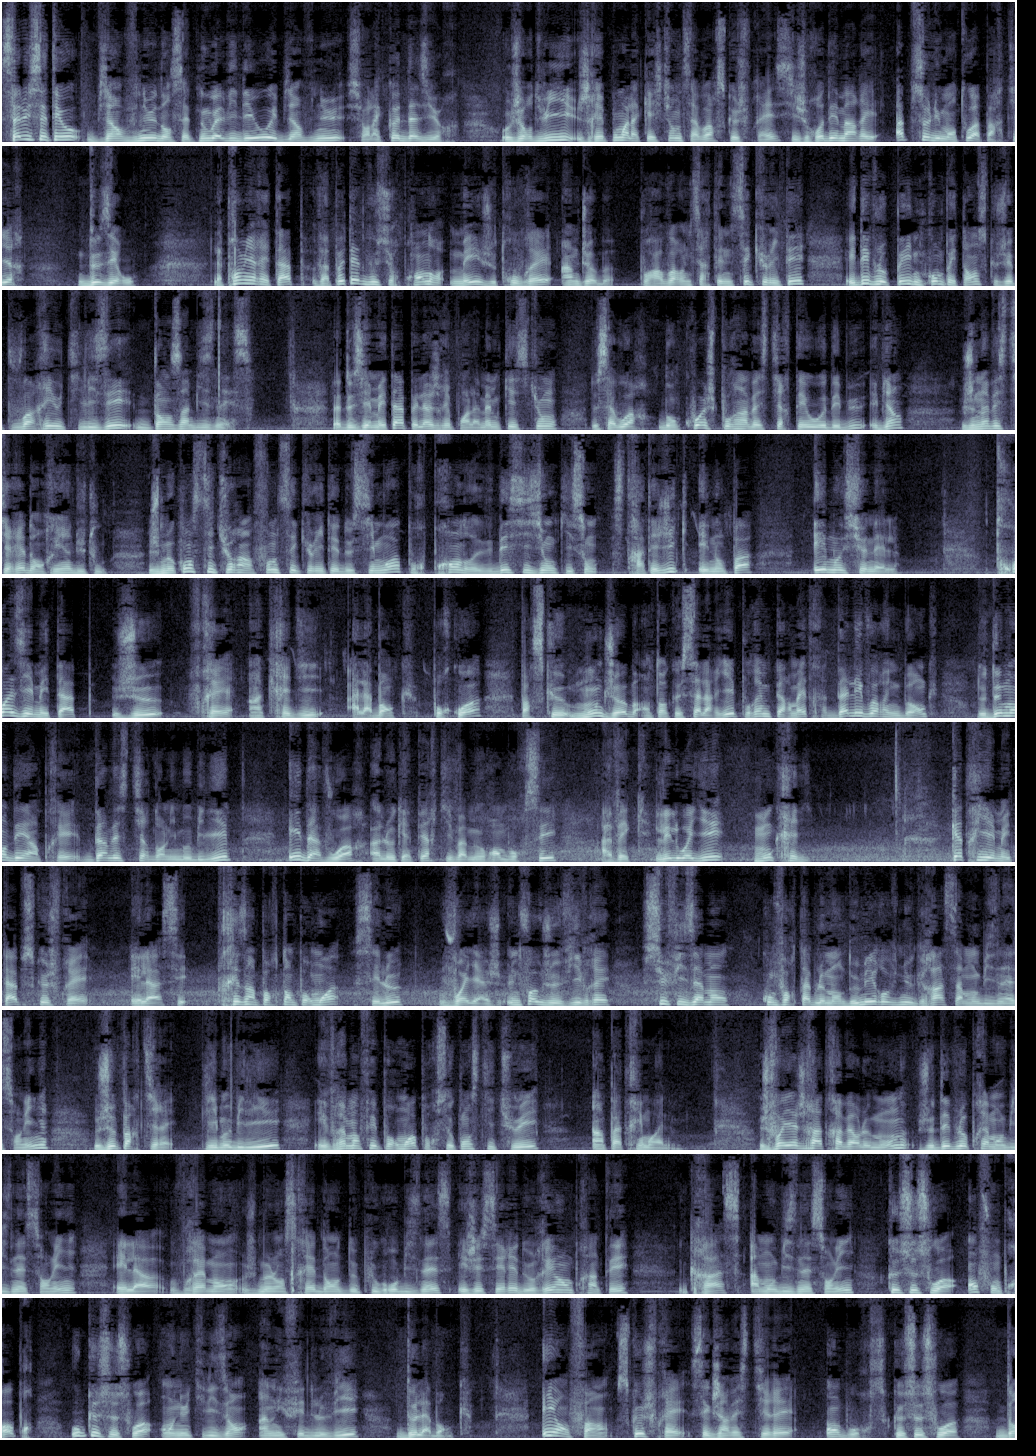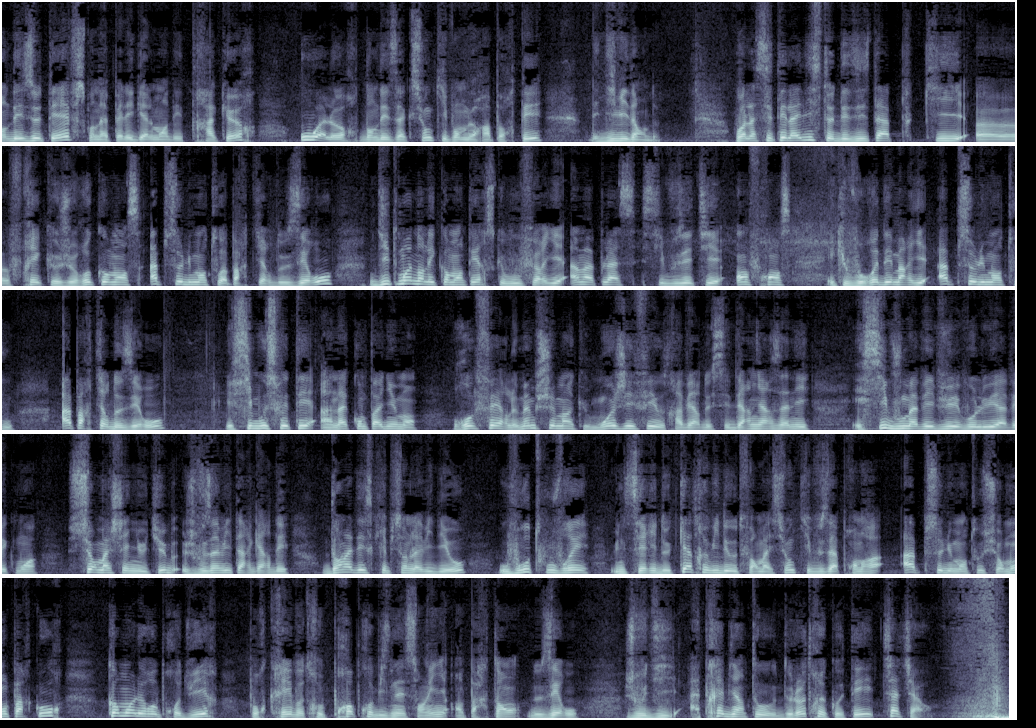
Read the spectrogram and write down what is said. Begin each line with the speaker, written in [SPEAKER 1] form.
[SPEAKER 1] Salut c'est Théo, bienvenue dans cette nouvelle vidéo et bienvenue sur la Côte d'Azur. Aujourd'hui, je réponds à la question de savoir ce que je ferais si je redémarrais absolument tout à partir de zéro. La première étape va peut-être vous surprendre, mais je trouverai un job pour avoir une certaine sécurité et développer une compétence que je vais pouvoir réutiliser dans un business. La deuxième étape, et là je réponds à la même question de savoir dans quoi je pourrais investir Théo au début, eh bien je n'investirai dans rien du tout. Je me constituerai un fonds de sécurité de six mois pour prendre des décisions qui sont stratégiques et non pas émotionnelles. Troisième étape, je ferai un crédit à la banque. Pourquoi? Parce que mon job en tant que salarié pourrait me permettre d'aller voir une banque, de demander un prêt, d'investir dans l'immobilier et d'avoir un locataire qui va me rembourser avec les loyers mon crédit. Quatrième étape, ce que je ferai, et là c'est très important pour moi, c'est le voyage. Une fois que je vivrai suffisamment confortablement de mes revenus grâce à mon business en ligne, je partirai. L'immobilier est vraiment fait pour moi pour se constituer un patrimoine. Je voyagerai à travers le monde, je développerai mon business en ligne et là, vraiment, je me lancerai dans de plus gros business et j'essaierai de réemprunter grâce à mon business en ligne, que ce soit en fonds propres ou que ce soit en utilisant un effet de levier de la banque. Et enfin, ce que je ferai, c'est que j'investirai en bourse, que ce soit dans des ETF, ce qu'on appelle également des trackers, ou alors dans des actions qui vont me rapporter des dividendes. Voilà, c'était la liste des étapes qui euh, ferait que je recommence absolument tout à partir de zéro. Dites-moi dans les commentaires ce que vous feriez à ma place si vous étiez en France et que vous redémarriez absolument tout à partir de zéro. Et si vous souhaitez un accompagnement, refaire le même chemin que moi j'ai fait au travers de ces dernières années, et si vous m'avez vu évoluer avec moi sur ma chaîne YouTube, je vous invite à regarder dans la description de la vidéo où vous retrouverez une série de 4 vidéos de formation qui vous apprendra absolument tout sur mon parcours, comment le reproduire pour créer votre propre business en ligne en partant de zéro. Je vous dis à très bientôt de l'autre côté. Ciao ciao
